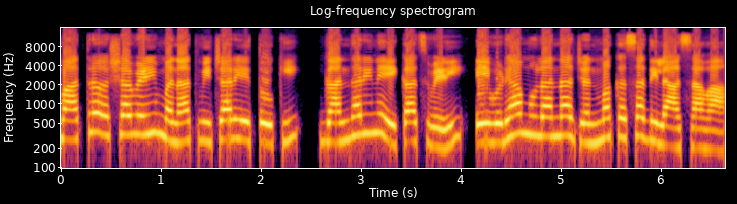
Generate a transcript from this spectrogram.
मात्र अशा वेळी मनात विचार येतो की गांधारीने एकाच वेळी एवढ्या मुलांना जन्म कसा दिला असावा?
